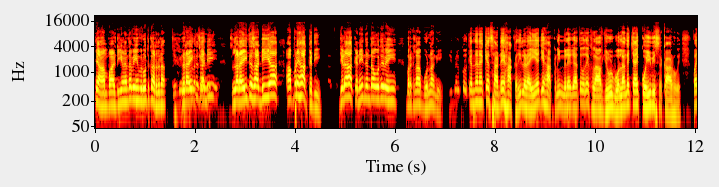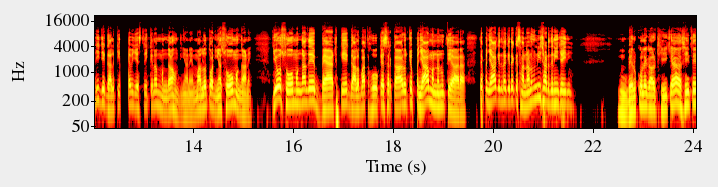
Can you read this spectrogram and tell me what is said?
ਤੇ ਆਮ ਪਾਰਟੀਆਂ ਨਾਲ ਤਾਂ ਵੀ ਵਿਰੋਧ ਕਰ ਦੇਣਾ। ਲੜਾਈ ਤੇ ਸਾਡੀ ਲੜਾਈ ਤੇ ਸਾਡੀ ਆ ਆਪਣੇ ਹੱਕ ਦੀ। ਜਿਹੜਾ ਹੱਕ ਨਹੀਂ ਦਿੰਦਾ ਉਹਦੇ ਵੀ ਅਸੀਂ ਬਰਖਲਾਫ ਬੋਲਾਂਗੇ। ਜੀ ਬਿਲਕੁਲ ਕਹਿੰਦੇ ਨੇ ਕਿ ਸਾਡੇ ਹੱਕ ਦੀ ਲੜਾਈ ਹੈ ਜੇ ਹੱਕ ਨਹੀਂ ਮਿਲੇਗਾ ਤੇ ਉਹਦੇ ਖਿਲਾਫ ਜ਼ਰੂਰ ਬੋਲਾਂਗੇ ਚਾਹੇ ਕੋਈ ਵੀ ਸਰਕਾਰ ਹੋਵੇ। ਭਾਜੀ ਜੇ ਗੱਲ ਕੀਤੀ ਜਾਵੇ ਜਿਸ ਤਰੀਕੇ ਨਾਲ ਮੰਗਾਂ ਹੁੰਦੀਆਂ ਨੇ ਮੰਨ ਲਓ ਤੁਹਾਡੀਆਂ 100 ਮੰਗਾਂ ਨੇ ਜੇ ਉਹ 100 ਮੰਗਾਂ ਦੇ ਬੈਠ ਕੇ ਗੱਲਬਾਤ ਹੋ ਕੇ ਸਰਕਾਰ ਉਹ ਚੋਂ 50 ਮੰਨਣ ਨੂੰ ਤਿਆਰ ਆ ਤੇ 50 ਕਿਤੇ ਨਾ ਕਿਤੇ ਕਿਸਾਨਾਂ ਨੂੰ ਵੀ ਨਹੀਂ ਛੱਡ ਦੇਣੀਆਂ ਚਾਹੀਦੀਆਂ। ਬਿਲਕੁਲ ਇਹ ਗੱਲ ਠੀਕ ਹੈ ਅਸੀਂ ਤੇ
